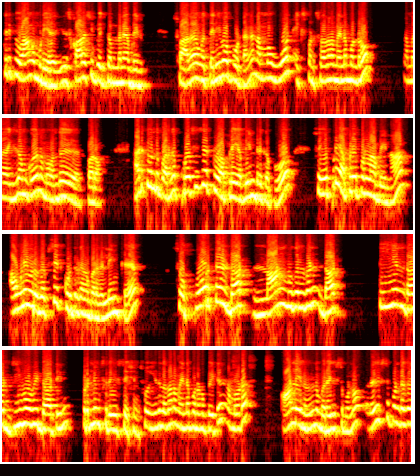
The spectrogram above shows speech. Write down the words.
திருப்பி வாங்க முடியாது. இது ஸ்காலர்ஷிப் எக்ஸாம் தானே அப்படின்னு. ஸோ அதை அவங்க தெளிவாக போட்டாங்க. நம்ம ஓன் எக்ஸ்பென்ஸ் தான் நம்ம என்ன பண்ணுறோம் நம்ம எக்ஸாமுக்கு நம்ம வந்து வரோம். அடுத்து வந்து பாருங்க ப்ரொசீஜர் டு அப்ளை அப்படின்னு இருக்கப்போ ஸோ எப்படி அப்ளை பண்ணலாம் அப்படின்னா அவங்களே ஒரு வெப்சைட் கொடுத்துருக்காங்க பாருங்க லிங்க் ஸோ portal dot Naan Mudhalvan dot TN dot GOV dot in prelims registration so இதில் தான் நம்ம என்ன பண்ணணும் போயிட்டு நம்மளோட ஆன்லைன் வந்து நம்ம ரெஜிஸ்டர் பண்ணோம் ரெஜிஸ்டர் பண்ணுறது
